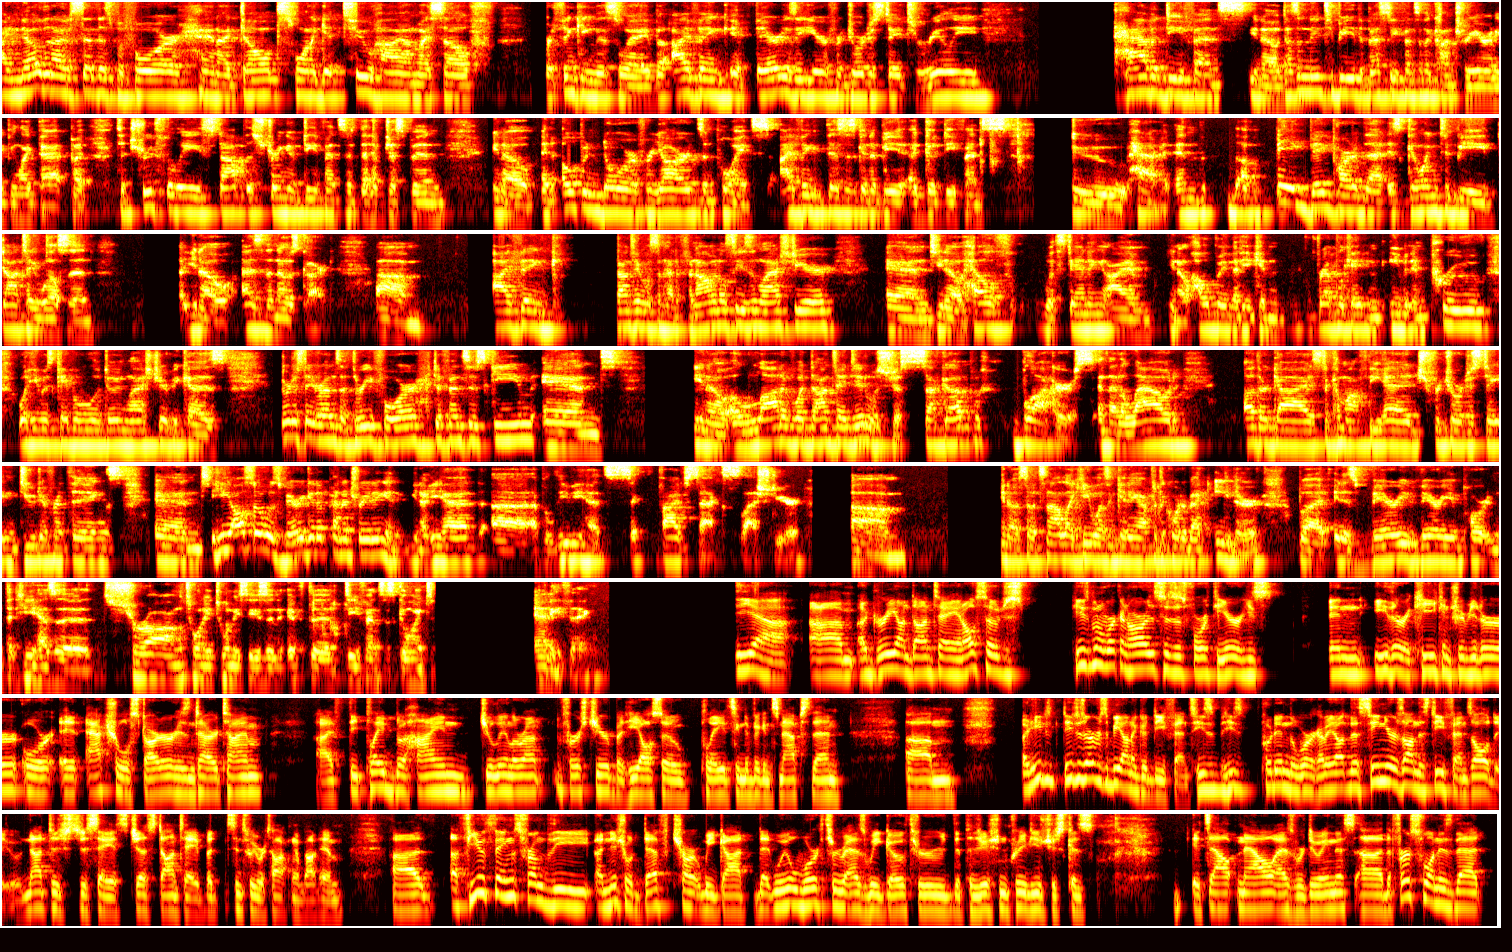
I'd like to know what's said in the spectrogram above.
I know that I've said this before, and I don't want to get too high on myself for thinking this way, but I think if there is a year for Georgia State to really have a defense, you know, doesn't need to be the best defense in the country or anything like that, but to truthfully stop the string of defenses that have just been, you know, an open door for yards and points, I think this is going to be a good defense to have it. And a big, big part of that is going to be Dante Wilson, you know, as the nose guard. Um, I think Dante Wilson had a phenomenal season last year, and you know, health withstanding, I am you know hoping that he can replicate and even improve what he was capable of doing last year because Georgia State runs a three-four defensive scheme, and you know, a lot of what Dante did was just suck up blockers, and that allowed other guys to come off the edge for Georgia State and do different things. And he also was very good at penetrating. And you know, he had, uh, I believe, he had six, five sacks last year. Um, you know, so it's not like he wasn't getting after the quarterback either. But it is very, very important that he has a strong 2020 season if the defense is going to anything. Yeah, um, agree on Dante, and also just he's been working hard. This is his fourth year. He's been either a key contributor or an actual starter his entire time. Uh, he played behind Julien Laurent the first year, but he also played significant snaps then. Um, but he he deserves to be on a good defense. He's he's put in the work. I mean, the seniors on this defense all do. Not to just say it's just Dante, but since we were talking about him, uh, a few things from the initial depth chart we got that we'll work through as we go through the position previews, just because it's out now as we're doing this. Uh, the first one is that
